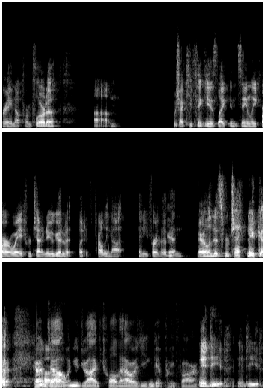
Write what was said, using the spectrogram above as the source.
rain up from Florida, um, which I keep thinking is like insanely far away from Chattanooga, but, but it's probably not any further Yeah. than Maryland is from Chattanooga. Turns Um, out when you drive 12 hours, you can get pretty far. Indeed, indeed.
